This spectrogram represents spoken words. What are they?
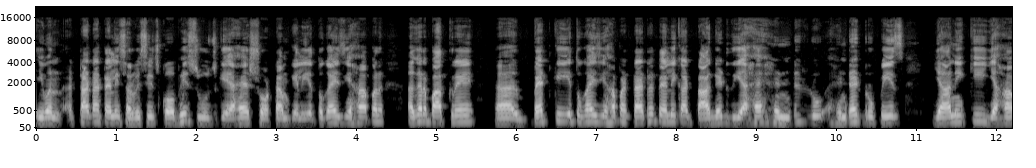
इवन टाटा टेली सर्विसेज़ को भी चूज़ किया है शॉर्ट टर्म के लिए। तो गाइज़ यहाँ पर अगर बात करें बेट की तो गाइज़ यहाँ पर टाटा टेली का टारगेट दिया है हंड्रेड हंड्रेड रुपीज़ यानी कि यहाँ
